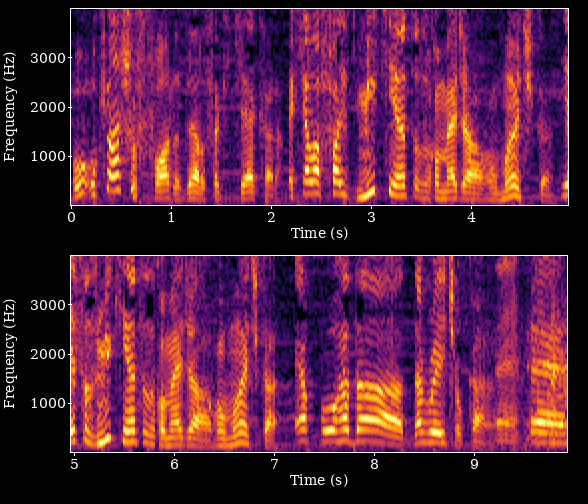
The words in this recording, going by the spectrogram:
O, o que eu acho foda dela, sabe o que que é, cara? É que ela faz 1500 comédia romântica, e essas 1500 comédia romântica é a porra da, da Rachel, cara. É. É,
